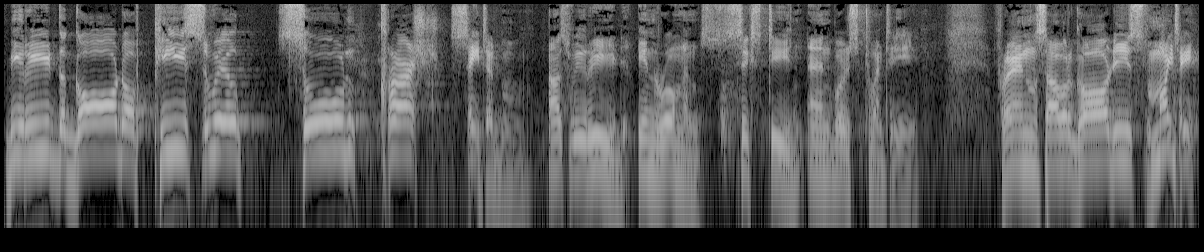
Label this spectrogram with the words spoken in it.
we read the God of peace will soon crush Satan, as we read in Romans 16 and verse 20. Friends, our God is mighty.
